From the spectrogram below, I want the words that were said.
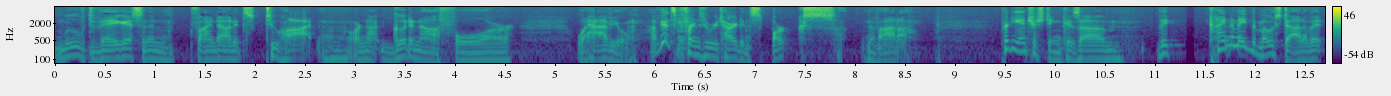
move to Vegas, and then find out it's too hot or not good enough or what have you. I've got some friends who retired in Sparks, Nevada. Pretty interesting because um, they kind of made the most out of it,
